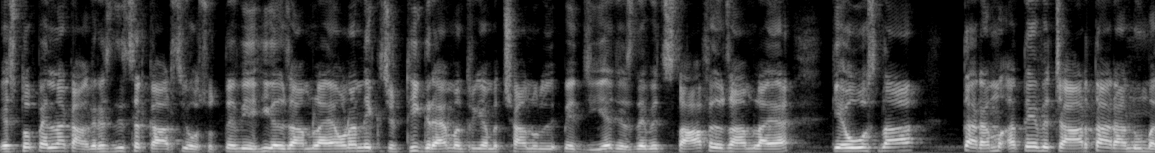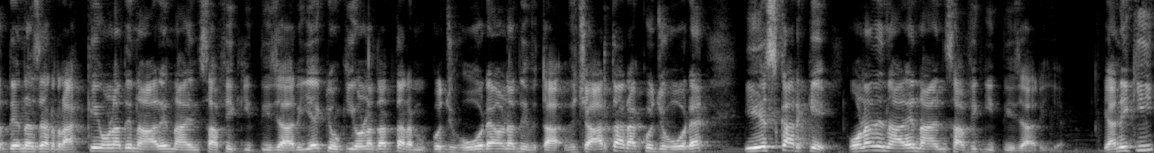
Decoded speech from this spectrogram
ਇਸ ਤੋਂ ਪਹਿਲਾਂ ਕਾਂਗਰਸ ਦੀ ਸਰਕਾਰ ਸੀ, ਉਸ ਉੱਤੇ ਵੀ ਇਹੀ ਇਲਜ਼ਾਮ ਲਾਇਆ। ਉਹਨਾਂ ਨੇ ਇੱਕ ਚਿੱਠੀ ਗ੍ਰਹਿ ਮੰਤਰੀ ਅਮਿਤ ਸ਼ਾਹ ਨੂੰ ਭੇਜੀ ਹੈ, ਜਿਸ ਦੇ ਵਿੱਚ ਸਾਫ਼ ਇਲਜ਼ਾਮ ਲਾਇਆ ਕਿ ਉਸ ਦਾ ਧਰਮ ਅਤੇ ਵਿਚਾਰਧਾਰਾ ਨੂੰ ਮੱਦੇਨਜ਼ਰ ਰੱਖ ਕੇ ਉਹਨਾਂ ਦੇ ਨਾਲ ਇਹ ਨਾਇਨਸਾਫੀ ਕੀਤੀ ਜਾ ਰਹੀ ਹੈ, ਕਿਉਂਕਿ ਉਹਨਾਂ ਦਾ ਧਰਮ ਕੁਝ ਹੋਰ ਹੈ, ਉਹਨਾਂ ਦੀ ਵਿਤਾ- ਵਿਚਾਰਧਾਰਾ ਕੁਝ ਹੋਰ ਹੈ, ਇਸ ਕਰਕੇ ਉਹਨਾਂ ਦੇ ਨਾਲ ਇਹ ਨਾਇਨਸਾਫੀ ਕੀਤੀ ਜਾ ਰਹੀ ਹੈ। ਯਾਨੀ ਕਿ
